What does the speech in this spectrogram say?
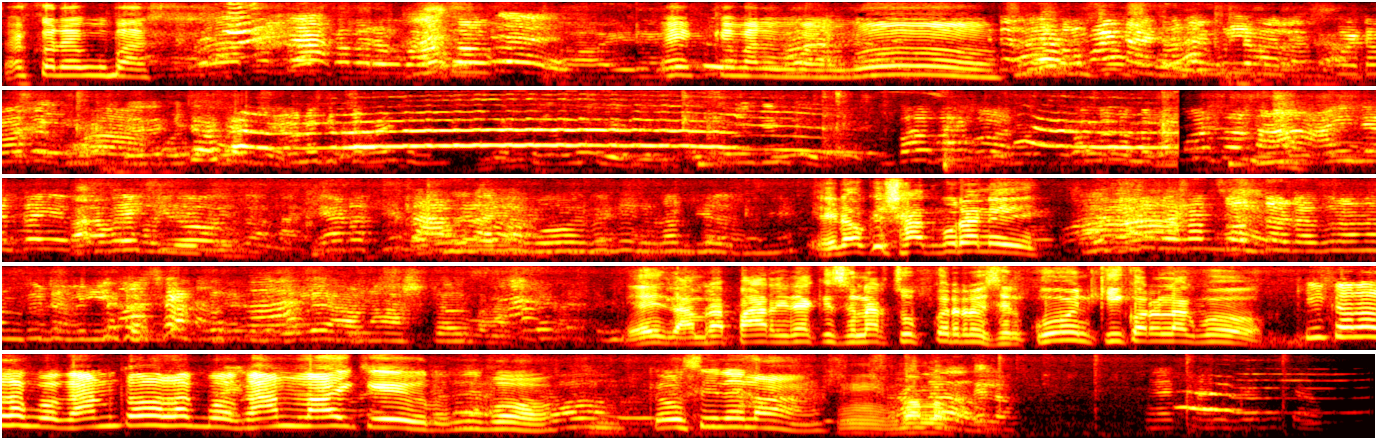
একেবারে উবাস। একেবারে উবাস। গো এটাও কি সাত গুড়ানি? এই আমরা পারি না কিছু না চুপ করে রয়েছেন। কোন কি করা লাগবো? কি করা লাগবো? গান করা লাগবো? গান নাই কেউ কেউ চিনে না। ভালো।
